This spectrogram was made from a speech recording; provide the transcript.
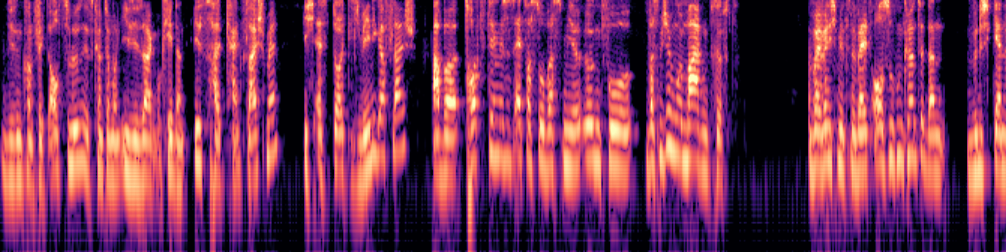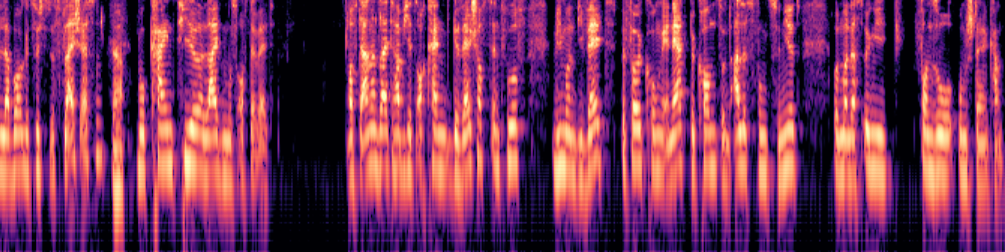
diesen Konflikt aufzulösen. Jetzt könnte man easy sagen, okay, dann ist halt kein Fleisch mehr. Ich esse deutlich weniger Fleisch, aber trotzdem ist es etwas so, was mir irgendwo, was mich irgendwo im Magen trifft. Weil wenn ich mir jetzt eine Welt aussuchen könnte, dann würde ich gerne laborgezüchtetes Fleisch essen, Ja. wo kein Tier leiden muss auf der Welt. Auf der anderen Seite habe ich jetzt auch keinen Gesellschaftsentwurf, wie man die Weltbevölkerung ernährt bekommt und alles funktioniert und man das irgendwie von so umstellen kann.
